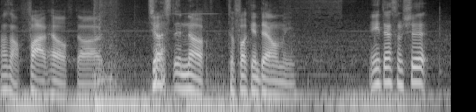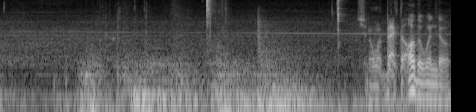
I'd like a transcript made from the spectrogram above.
I was on five health, dog. Just enough to fucking down me. Ain't that some shit? Should have went back the other window.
